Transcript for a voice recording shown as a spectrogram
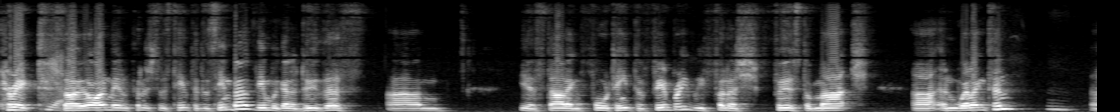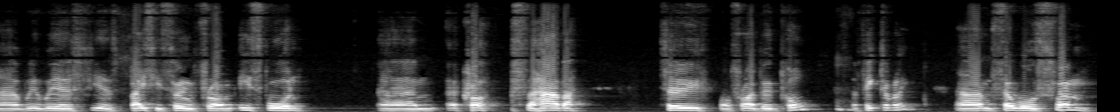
Correct. Yeah. So Ironman finishes 10th of December. Then we're going to do this, um, yeah, starting 14th of February. We finish 1st of March uh, in Wellington. Mm. Uh, where we're yes, basically swimming from Eastbourne um, across the harbour to well Freyberg Pool, mm-hmm. effectively. Um, so we'll swim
